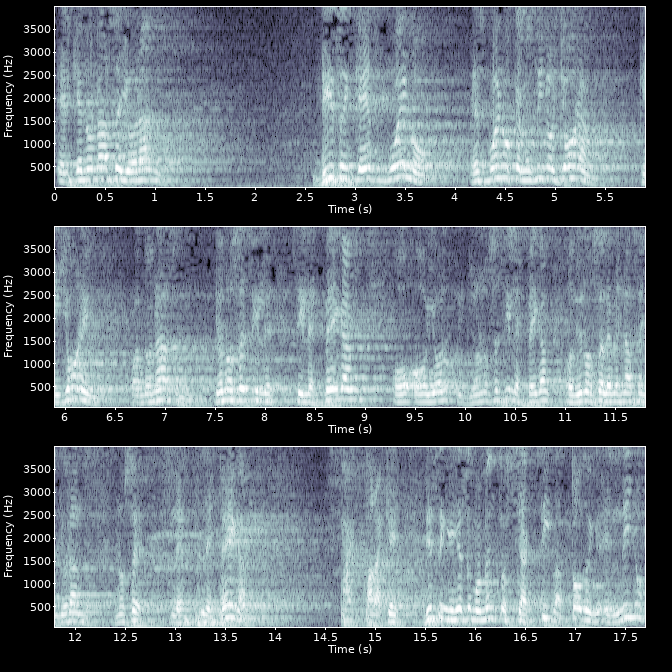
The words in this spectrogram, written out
el que no nace llorando. Dicen que es bueno, es bueno que los niños lloran, que lloren cuando nacen. Yo no sé si, les pegan o, yo, no sé si les pegan o de uno se les nacen llorando. No sé, les, pegan. Para, que, dicen que en ese momento se activa todo. El niño,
